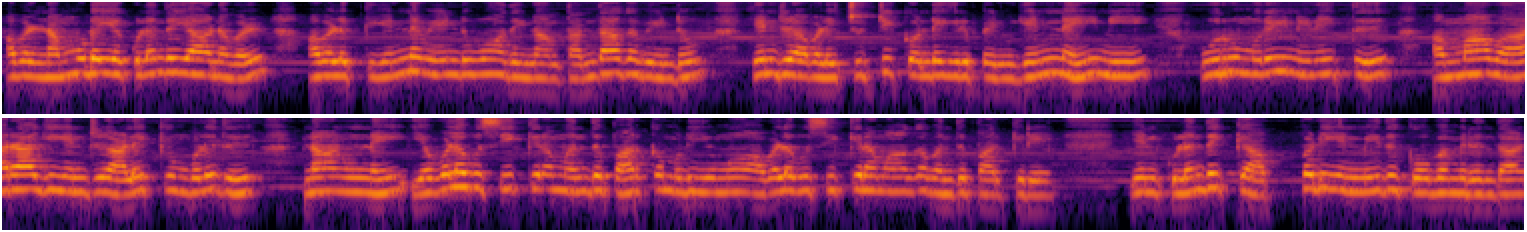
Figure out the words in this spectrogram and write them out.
அவள் நம்முடைய குழந்தையானவள். அவளுக்கு என்ன வேண்டுமோ அதை நாம் தந்தாக வேண்டும் என்று அவளை சுற்றி கொண்டே இருப்பேன். என்னை நீ ஒரு முறை நினைத்து அம்மா வாராகி என்று அழைக்கும் பொழுது நான் உன்னை எவ்வளவு சீக்கிரம் வந்து பார்க்க முடியுமோ அவ்வளவு சீக்கிரமாக வந்து பார்க்கிறேன். என் குழந்தைக்கு அப்படி என் மீது கோபம் இருந்தால்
